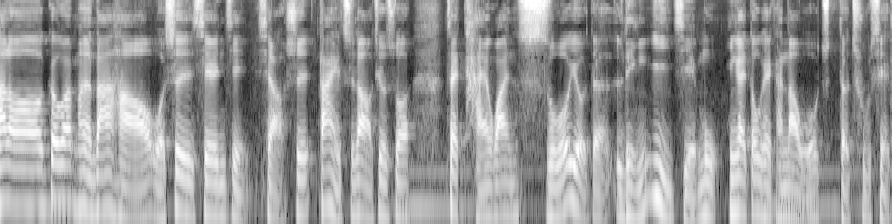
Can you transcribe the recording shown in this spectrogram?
Hello，各位朋友，大家好，我是谢元锦谢老师。大家也知道，就是说，在台湾所有的灵异节目，应该都可以看到我的出现。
